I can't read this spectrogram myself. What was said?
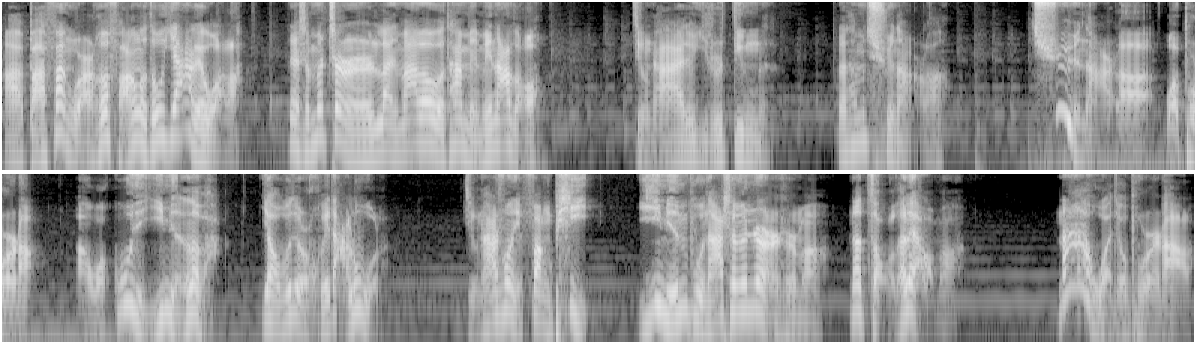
啊，把饭馆和房子都押给我了。那什么证乱七八糟的，他们也没拿走。”警察就一直盯着他。那他们去哪儿了？去哪儿了？我不知道啊，我估计移民了吧。要不就是回大陆了。警察说：“你放屁！移民不拿身份证是吗？那走得了吗？那我就不知道了。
